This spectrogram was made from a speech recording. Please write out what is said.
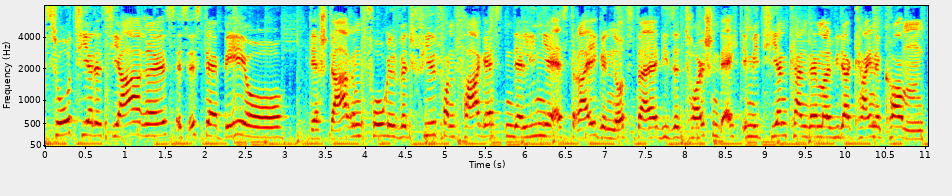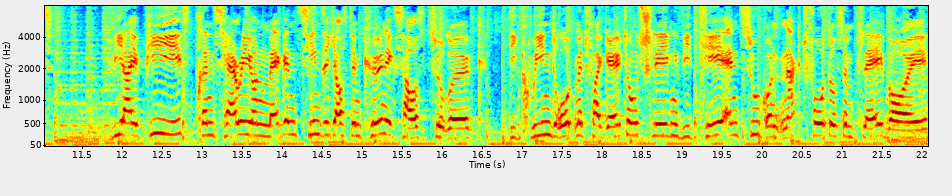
Zootier des Jahres, es ist der Beo. Der Starenvogel wird viel von Fahrgästen der Linie S3 genutzt, da er diese täuschend echt imitieren kann, wenn mal wieder keine kommt. VIPs, Prinz Harry und Meghan ziehen sich aus dem Königshaus zurück. Die Queen droht mit Vergeltungsschlägen wie Teeentzug und Nacktfotos im Playboy.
